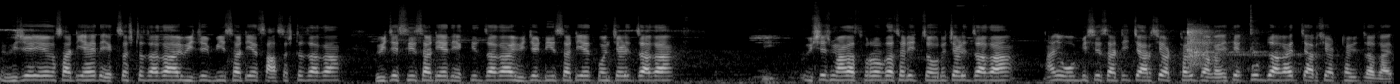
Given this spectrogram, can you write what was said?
विजय एसाठी आहेत एकसष्ट जागा. विजय बीसाठी आहेत सहासष्ट जागा. विजय सीसाठी आहेत एकतीस जागा. विजय डीसाठी आहेत पंचेचाळीस जागा. विशेष मागास प्रवर्गासाठी चौवेचाळीस जागा. आणि ओ बी सीसाठी चारशे अठ्ठावीस जागा इथे खूप जागा आहेत चारशे अठ्ठावीस जागा आहेत.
